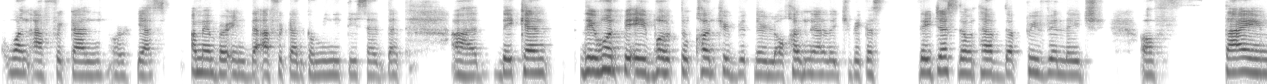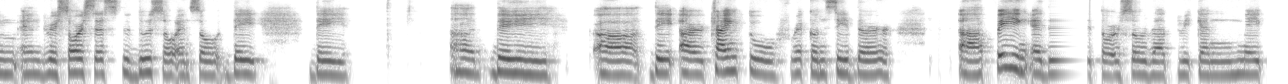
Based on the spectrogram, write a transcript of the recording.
one African or yes, a member in the African community said that uh, they can't, they won't be able to contribute their local knowledge because they just don't have the privilege of time and resources to do so, and so they, they, uh, they, uh, they are trying to reconsider uh, paying editors so that we can make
